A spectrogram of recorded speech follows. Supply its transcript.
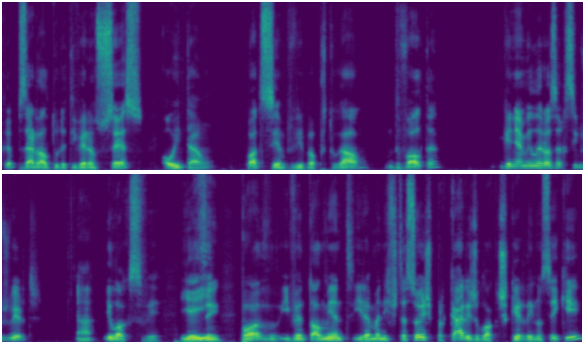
que apesar da altura tiveram sucesso, ou então pode sempre vir para Portugal, de volta, ganhar mil euros a recibos verdes. Ah, E logo se vê. E aí sim. pode, eventualmente, ir a manifestações precárias do Bloco de Esquerda e não sei o quê,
